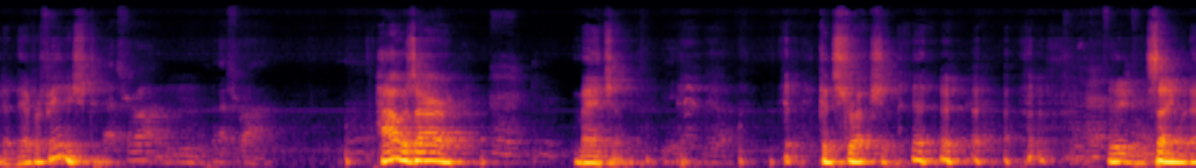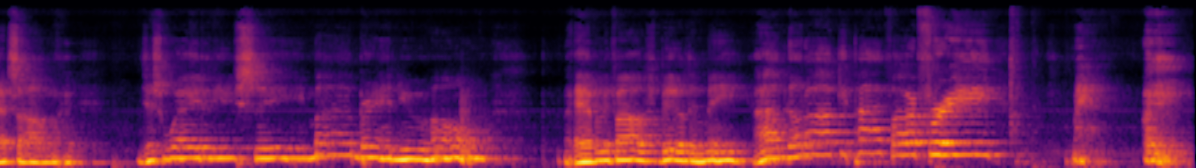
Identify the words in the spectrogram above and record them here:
but it never finished. That's right. Mm, that's right. How is our mansion? Construction. you can sing with that song. Just wait till you see my brand new home. But Heavenly Father's building me. I'm going to occupy for free. Man.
